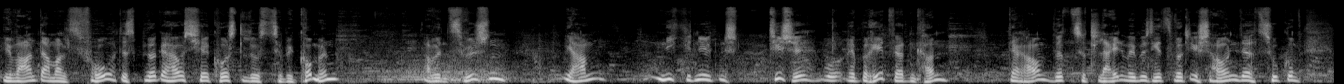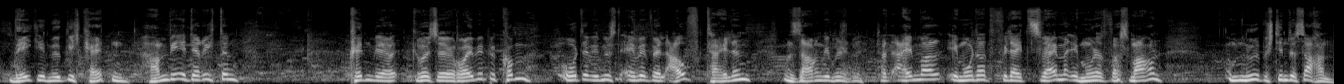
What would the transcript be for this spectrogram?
Wir waren damals froh, das Bürgerhaus hier kostenlos zu bekommen. Aber inzwischen, wir haben nicht genügend Tische, wo repariert werden kann. Der Raum wird zu klein. Wir müssen jetzt wirklich schauen in der Zukunft, welche Möglichkeiten haben wir in der Richtung. Können wir größere Räume bekommen oder wir müssen eventuell aufteilen und sagen, wir müssen statt einmal im Monat vielleicht zweimal im Monat was machen, um nur bestimmte Sachen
